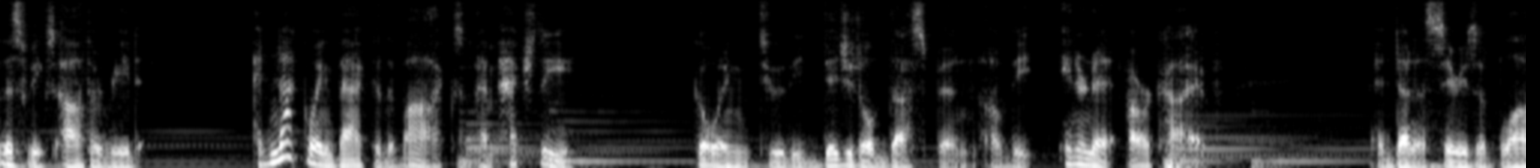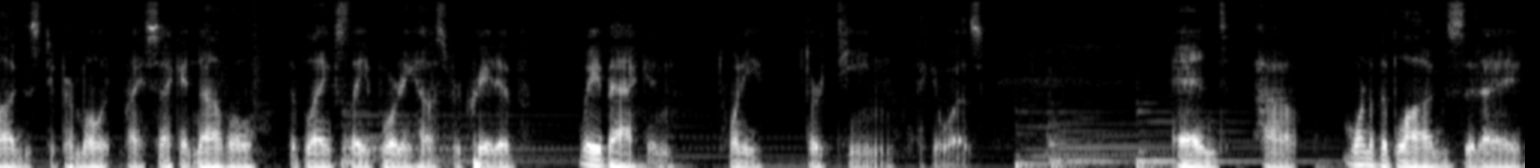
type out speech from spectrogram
For this week's author read, I'm not going back to the box. I'm actually going to the digital dustbin of the Internet Archive. I'd done a series of blogs to promote my second novel, The Blank Slate Boarding House for Creative, way back in 2013, I think it was. And uh, one of the blogs that I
